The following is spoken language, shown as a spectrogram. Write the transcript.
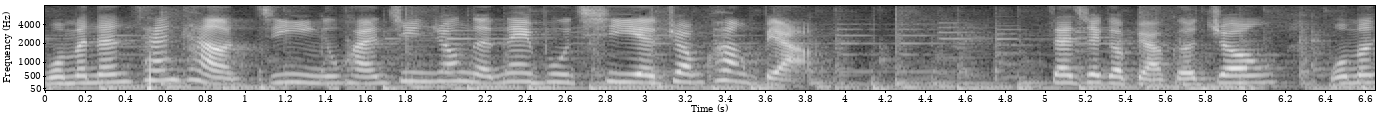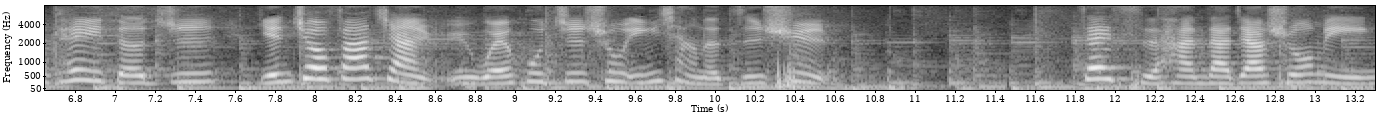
我们能参考经营环境中的内部企业状况表，在这个表格中，我们可以得知研究发展与维护支出影响的资讯。在此和大家说明，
